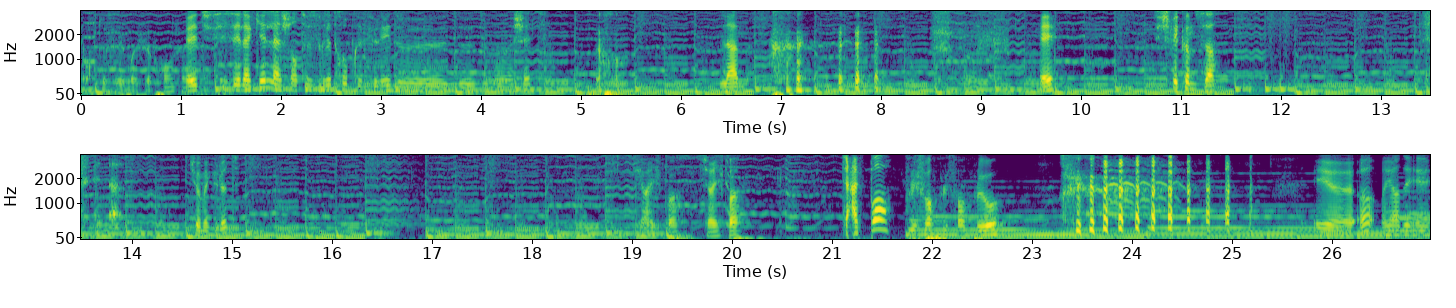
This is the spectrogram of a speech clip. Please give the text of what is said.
Portefeuille, moi je le prends. Et tu sais, c'est laquelle la chanteuse rétro préférée de, de, de ma machette? L'âme. Eh? Si je fais comme ça. Tu vois ma culotte? J'y arrive pas, j'y arrive pas. T'y arrives pas Plus fort, plus fort, plus haut. Et euh... Oh, regardez. eh.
